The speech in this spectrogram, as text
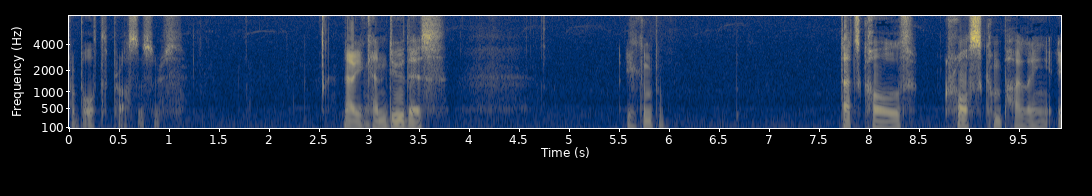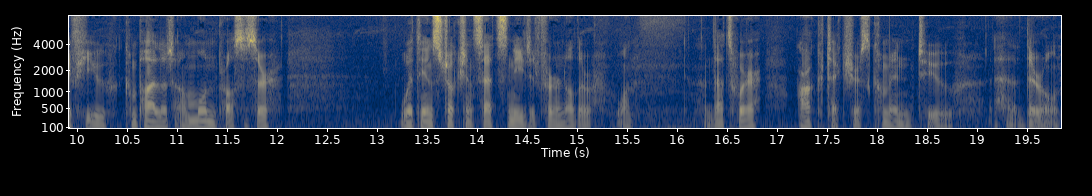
for both processors. Now you can do this. You can that's called cross compiling if you compile it on one processor with the instruction sets needed for another one. And that's where architectures come into uh, their own.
